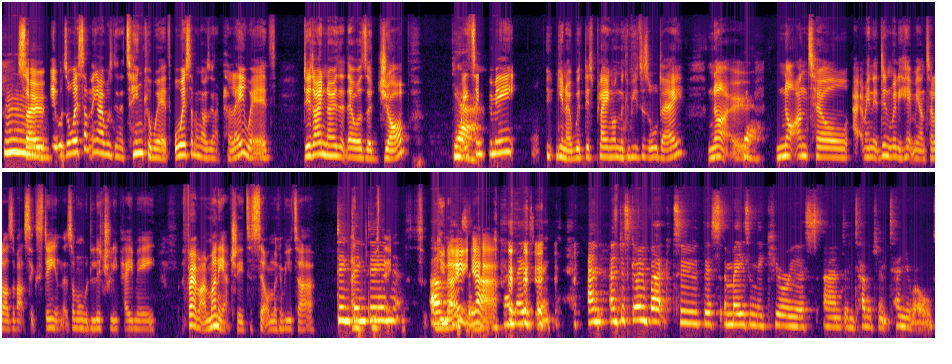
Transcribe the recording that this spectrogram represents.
So Mm. it was always something I was going to tinker with, always something I was going to play with. Did I know that there was a job yeah. waiting for me? you know, with this playing on the computers all day. No, Yeah. not until I mean, it didn't really hit me until I was about 16 that someone would literally pay me a fair amount of money actually to sit on the computer. Ding, ding, ding. things, You know, yeah. Amazing. and and just going back to this amazingly curious and intelligent 10 year old,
